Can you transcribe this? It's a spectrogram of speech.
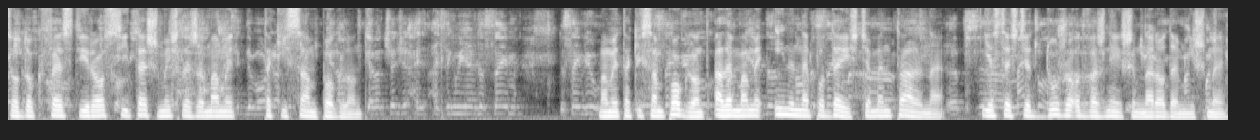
Co do kwestii Rosji, też myślę, że mamy taki sam pogląd. Mamy taki sam pogląd, ale mamy inne podejście mentalne. Jesteście dużo odważniejszym narodem niż my.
